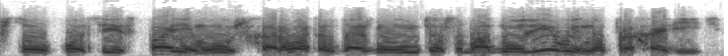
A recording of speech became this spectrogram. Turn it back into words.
что после Испании мы уж хорватов должны не то чтобы одной левой, но проходить.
